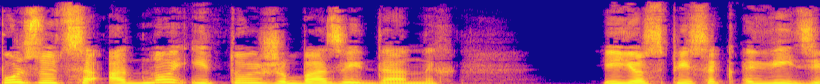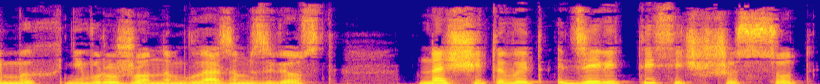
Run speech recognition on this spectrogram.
пользуются одной и той же базой данных — ее список видимых невооруженным глазом звезд насчитывает 9600.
